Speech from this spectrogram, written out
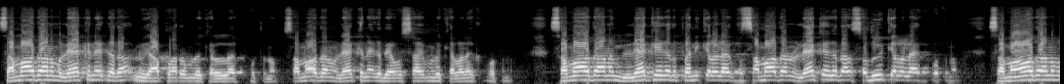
సమాధానం లేకనే కదా నువ్వు వ్యాపారంలోకి వెళ్ళలేకపోతున్నావు. సమాధానం లేకనే కదా వ్యవసాయంలోకి వెళ్ళలేకపోతున్నావు. సమాధానం లేకే కదా పనికి వెళ్ళలేకపో సమాధానం లేకే కదా చదువుకి వెళ్ళలేకపోతున్నావు. సమాధానం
